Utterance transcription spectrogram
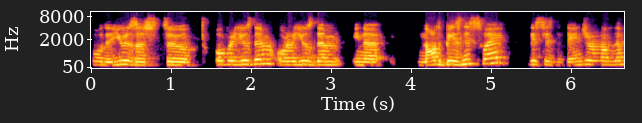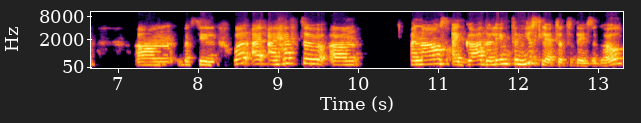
for the users to overuse them or use them in a not business way. This is the danger of them. Um, but still, well, I, I have to um, announce I got the LinkedIn newsletter two days ago.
